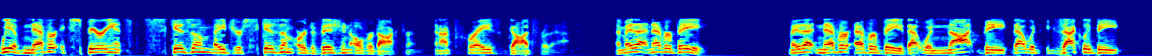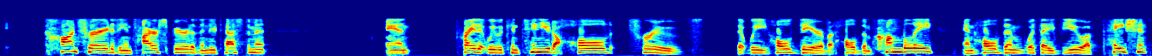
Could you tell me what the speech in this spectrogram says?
We have never experienced schism, major schism, or division over doctrine. And I praise God for that. And may that never be. May that never ever be. That would not be, that would exactly be contrary to the entire spirit of the New Testament. And pray that we would continue to hold truths that we hold dear, but hold them humbly and hold them with a view of patience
